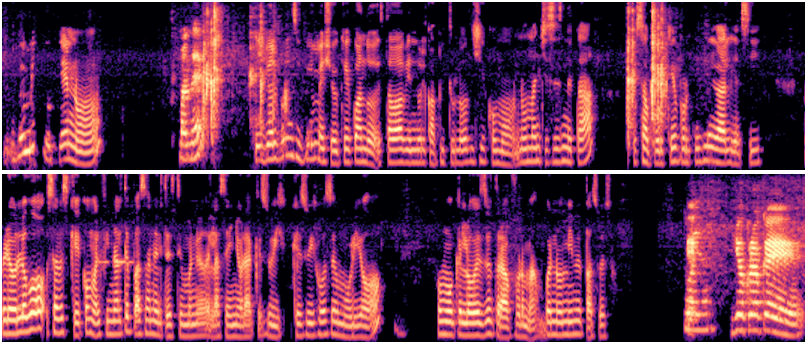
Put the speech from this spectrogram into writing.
yo me choqué, ¿no? ¿Mande? Que yo al principio me choqué cuando estaba viendo el capítulo, dije como, no manches, ¿es neta? O sea, ¿por qué? Porque es legal y así. Pero luego, ¿sabes qué? Como al final te pasan el testimonio de la señora que su, que su hijo se murió, como que lo ves de otra forma. Bueno, a mí me pasó eso. ¿Tú, Eh, yo creo que,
